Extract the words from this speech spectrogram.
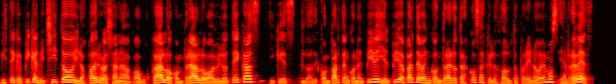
viste que pica el bichito y los padres vayan a, buscarlo, a comprarlo o a bibliotecas y que lo comparten con el pibe y el pibe aparte va a encontrar otras cosas que los adultos por ahí no vemos y al revés.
